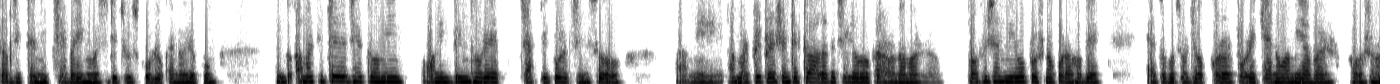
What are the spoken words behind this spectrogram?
সাবজেক্টটা নিচ্ছে বা ইউনিভার্সিটি চুজ করল কেন এরকম। কিন্তু আমার ক্ষেত্রে যেহেতু আমি অনেক দিন ধরে চাকরি করেছি সো আমি, আমার প্রিপারেশনটা একটু আলাদা ছিল কারণ আমার প্রফেশন নিয়েও প্রশ্ন করা হবে। এত বছর জব করার পরে কেন আমি আবার পড়াশোনা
